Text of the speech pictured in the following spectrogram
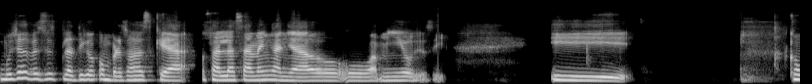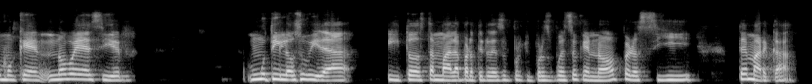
muchas veces platico con personas que, ah, o sea, las han engañado o amigos y así. Y como que no voy a decir mutiló su vida y todo está mal a partir de eso, porque por supuesto que no, pero sí te marca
